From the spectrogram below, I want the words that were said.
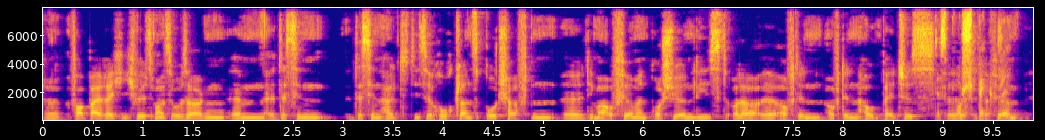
Ja, Frau Bayrich, ich will es mal so sagen, ähm, das, sind, das sind halt diese Hochglanzbotschaften, äh, die man auf Firmenbroschüren liest oder äh, auf den, auf den Homepages das äh, Firmen,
